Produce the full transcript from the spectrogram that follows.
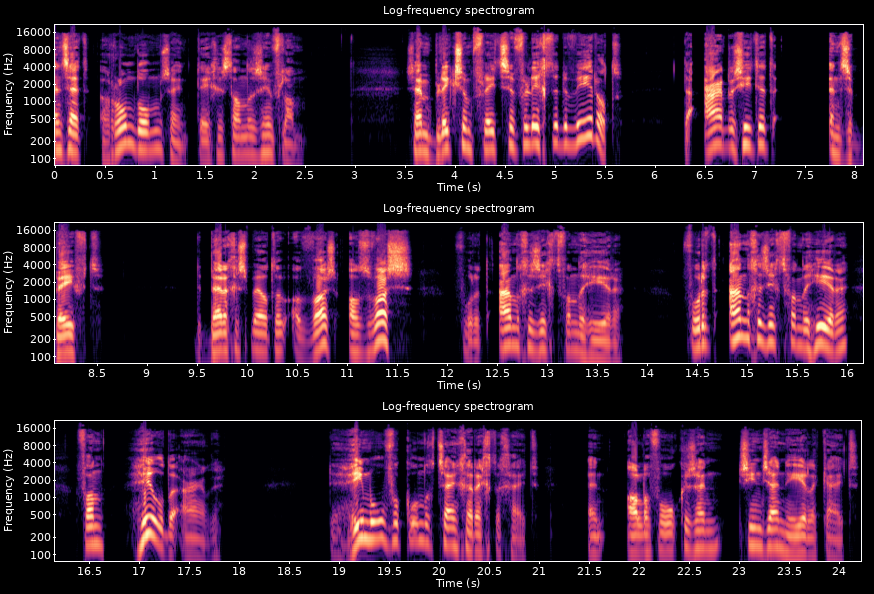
en zet rondom zijn tegenstanders in vlam. Zijn bliksemflitsen verlichten de wereld. De aarde ziet het en ze beeft. De bergen smelten was als was voor het aangezicht van de Heere, voor het aangezicht van de Heere van heel de aarde. De hemel verkondigt zijn gerechtigheid en alle volken zien zijn heerlijkheid.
